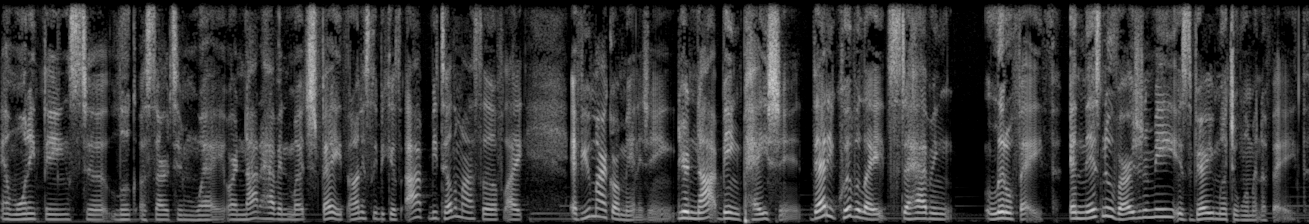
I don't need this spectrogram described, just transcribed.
and wanting things to look a certain way or not having much faith, honestly, because I be telling myself, like, if you micromanaging, you're not being patient. That equivalates to having little faith. And this new version of me is very much a woman of faith.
